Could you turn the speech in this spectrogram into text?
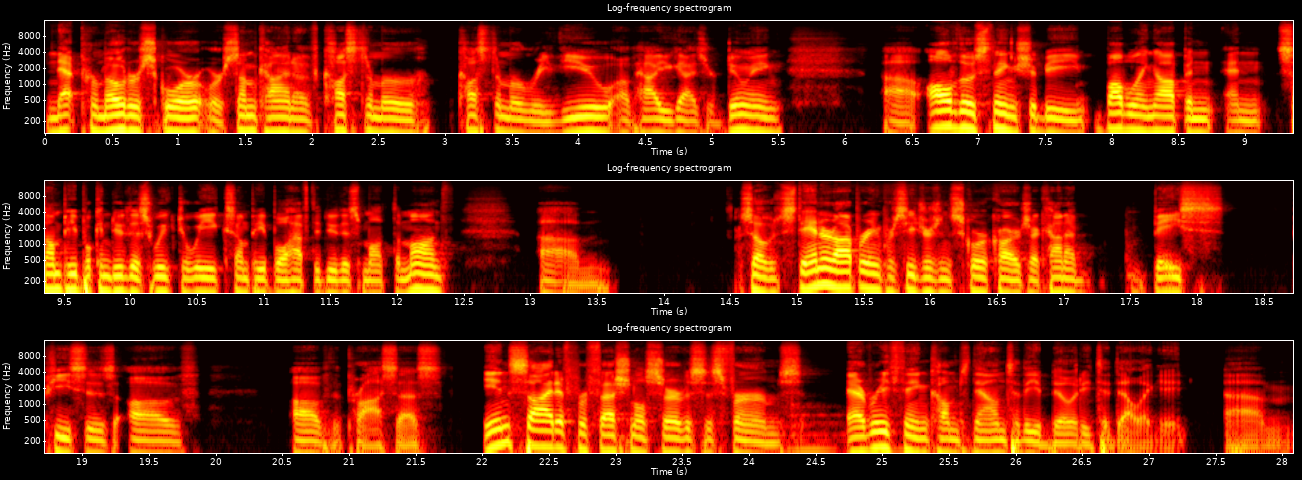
net promoter score, or some kind of customer customer review of how you guys are doing. Uh, all of those things should be bubbling up, and and some people can do this week to week. Some people have to do this month to month. Um, so standard operating procedures and scorecards are kind of base pieces of of the process. Inside of professional services firms, everything comes down to the ability to delegate. Um,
